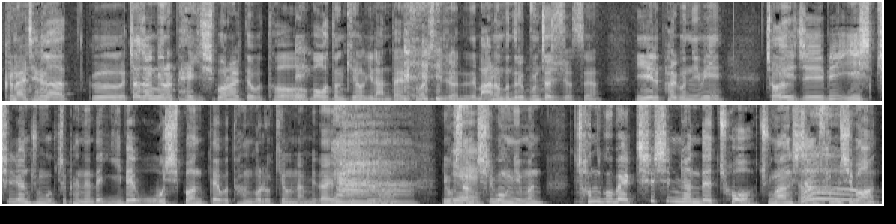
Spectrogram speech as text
그날 제가 그 짜장면을 120원 할 때부터 네. 먹었던 기억이 난다 이렇게 말씀드렸는데 많은 분들이 문자 주셨어요. 2189님이 저희 집이 27년 중국집 했는데 250원 때부터 한 걸로 기억납니다. 이러셨고요. 야. 6370님은 1970년대 초 중앙시장 30원,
